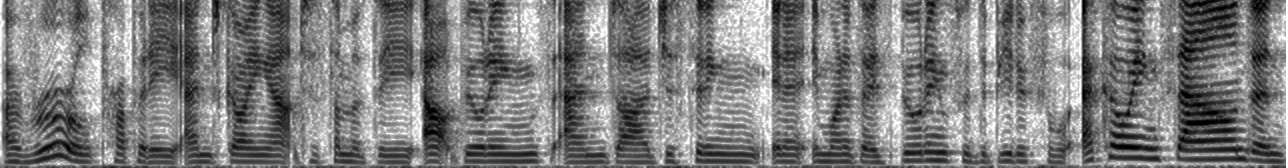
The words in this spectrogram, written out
a rural property and going out to some of the outbuildings and uh, just sitting in, a, in one of those buildings with the beautiful echoing sound and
